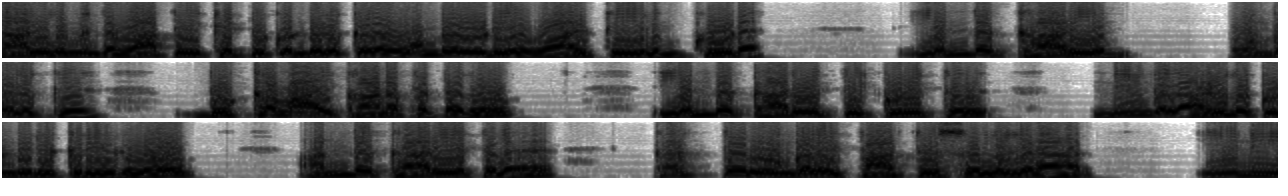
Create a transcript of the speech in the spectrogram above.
நாளிலும் இந்த வார்த்தையை கேட்டுக்கொண்டிருக்கிற உங்களுடைய வாழ்க்கையிலும் கூட எந்த காரியம் உங்களுக்கு துக்கமாய் காணப்பட்டதோ எந்த காரியத்தை குறித்து நீங்கள் அழுது கொண்டிருக்கிறீர்களோ அந்த காரியத்துல கர்த்தர் உங்களை பார்த்து சொல்லுகிறார். இனி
